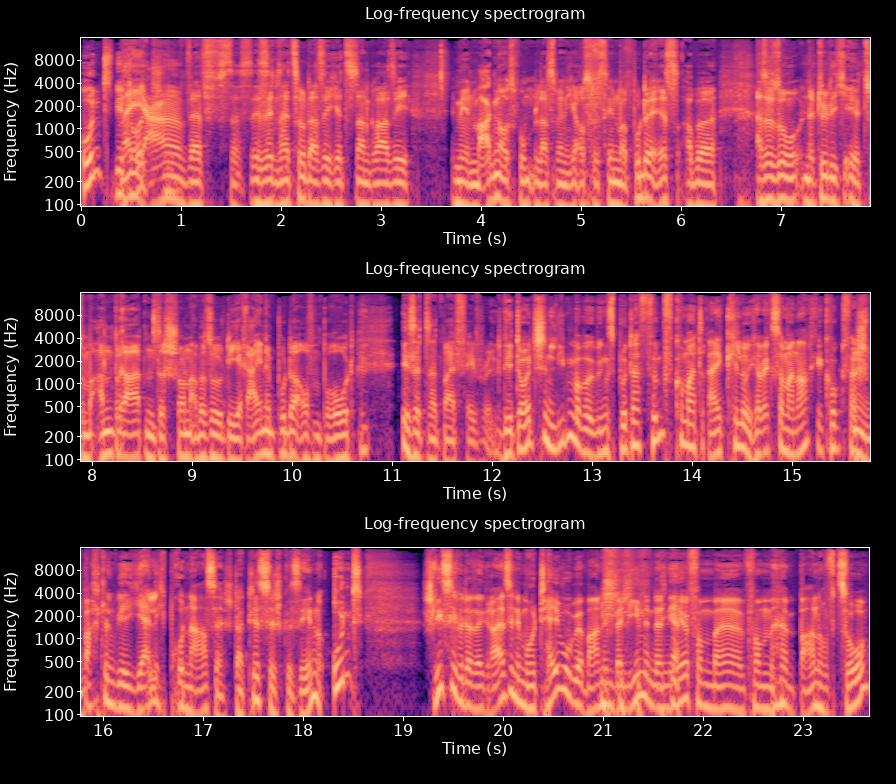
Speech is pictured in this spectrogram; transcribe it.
Und wir naja, Deutschen, das das ist jetzt nicht so, dass ich jetzt dann quasi mir den Magen auspumpen lasse, wenn ich aus Versehen mal Butter esse. Aber also so natürlich äh, zum Anbraten das schon, aber so die reine Butter auf dem Brot ist jetzt nicht mein Favorite. wir Deutschen lieben aber übrigens Butter 5,3 Kilo. Ich habe extra mal nachgeguckt, verspachteln wir jährlich pro Nase, statistisch gesehen. Und schließlich wieder der Kreis in dem Hotel, wo wir waren in Berlin, in der Nähe vom, äh, vom Bahnhof Zoo.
